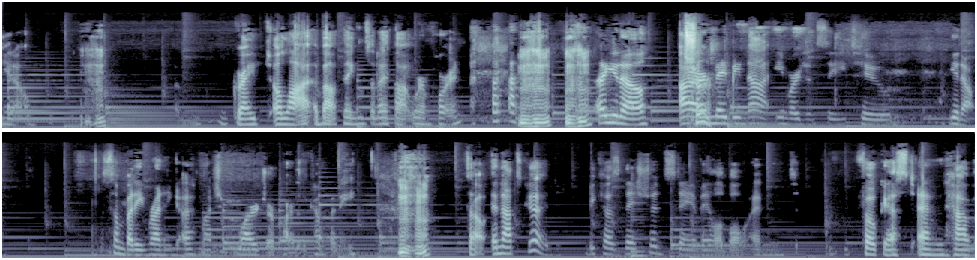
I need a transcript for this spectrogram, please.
you know, Mhm. griped a lot about things that I thought were important. hmm hmm uh, you know, are Sure. maybe not emergency to, you know, somebody running a much larger part of the company. hmm So, and that's good because they should stay available and focused and have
